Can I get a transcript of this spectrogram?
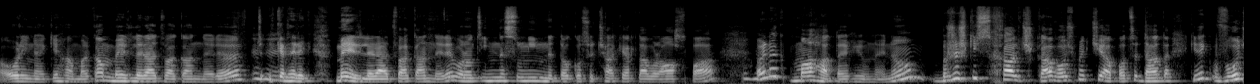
օրինակի համար կամ մեր լրատվականները, կներեք, մեր լրատվականները, որոնց 99%-ը ճակերտավոր աղբա, օրինակ մահա տեղի ունենում, բժշկի սխալ չկա, ոչ մեկ չի ապացուցել, դա գիտեք, ոչ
